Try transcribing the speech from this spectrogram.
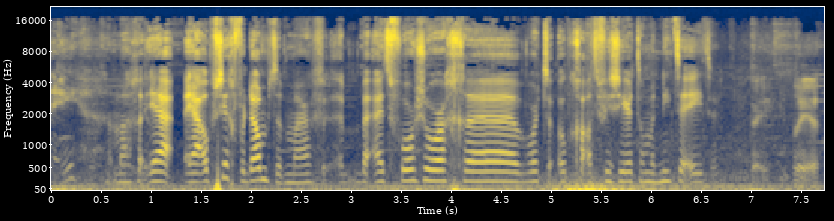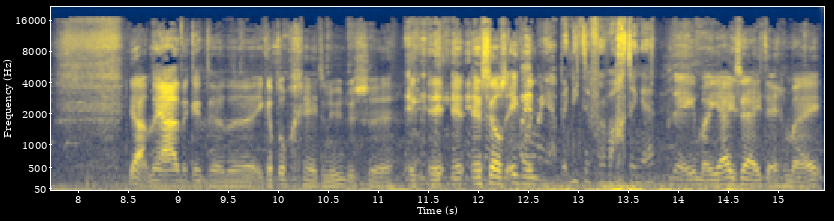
Nee, maar ja, ja, op zich verdampt het, maar v- uit voorzorg eh, wordt ook geadviseerd om het niet te eten. Oké, nou ja. Ja, nou ja, dan, eh, ik heb het opgegeten nu, dus... eh, ik, en, zelfs ik... Nee, maar je hebt niet de verwachtingen. Nee, maar jij zei tegen mij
